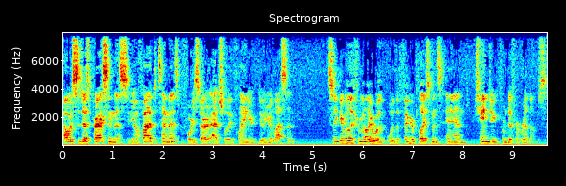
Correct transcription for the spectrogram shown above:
I would suggest practicing this, you know, five to 10 minutes before you start actually playing your, doing your lesson. So you get really familiar with, with the finger placements and changing from different rhythms.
